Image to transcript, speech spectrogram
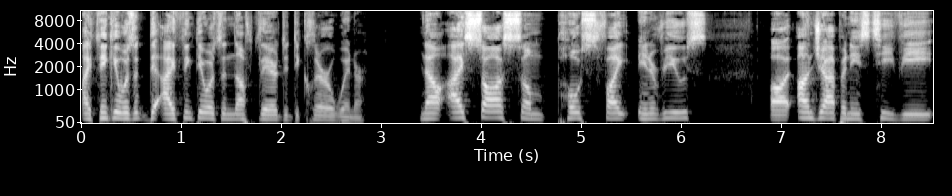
I think it was I think there was enough there to declare a winner. Now I saw some post-fight interviews uh, on Japanese TV,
